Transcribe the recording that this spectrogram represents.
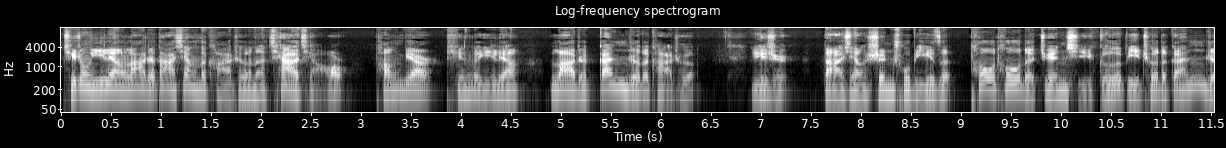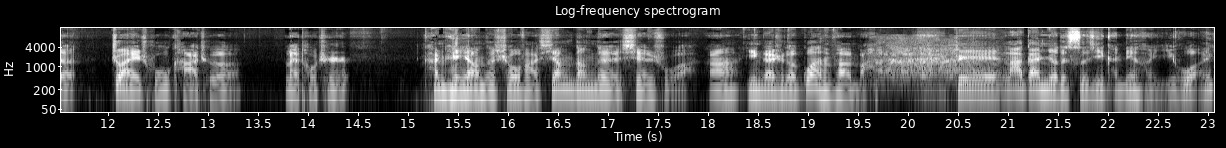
其中一辆拉着大象的卡车呢，恰巧旁边停了一辆拉着甘蔗的卡车，于是。大象伸出鼻子，偷偷地卷起隔壁车的甘蔗，拽出卡车来偷吃。看这样子，手法相当的娴熟啊！啊，应该是个惯犯吧？这拉甘蔗的司机肯定很疑惑，哎，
